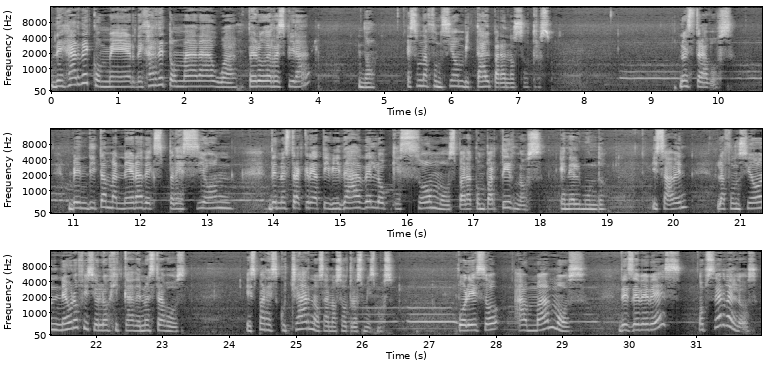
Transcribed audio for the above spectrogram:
dejar de comer, dejar de tomar agua, pero de respirar, no, es una función vital para nosotros. Nuestra voz bendita manera de expresión de nuestra creatividad, de lo que somos para compartirnos en el mundo. Y saben, la función neurofisiológica de nuestra voz es para escucharnos a nosotros mismos. Por eso amamos desde bebés, obsérvenlos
